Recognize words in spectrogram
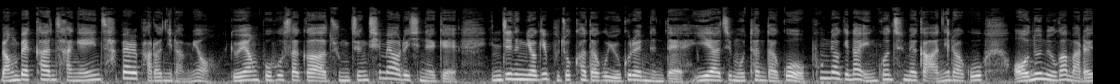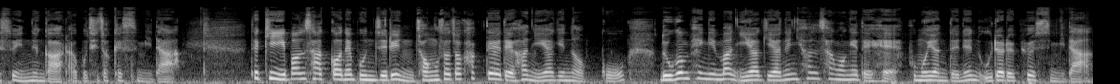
명백한 장애인 차별 발언이라며 요양보호사가 중증 치매 어르신에게 인지 능력이 부족하다고 욕을 했는데 이해하지 못한다고 폭력이나 인권 침해가 아니라고 어느 누가 말할 수 있는가라고 지적했습니다. 특히 이번 사건의 본질인 정서적 학대에 대한 이야기는 없고 녹음 행위만 이야기하는 현 상황에 대해 부모연대는 우려를 표했습니다.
